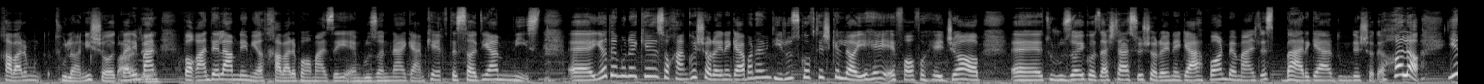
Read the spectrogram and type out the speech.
خبرمون طولانی شد ولی من بله. واقعا دلم نمیاد خبر با مزه امروز رو نگم که اقتصادی هم نیست. یادمونه که سخنگوی شورای نگهبان همین دیروز گفتش که لایحه افاف و حجاب تو روزهای گذشته از سوی شورای نگهبان به مجلس برگردونده شده. حالا یه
